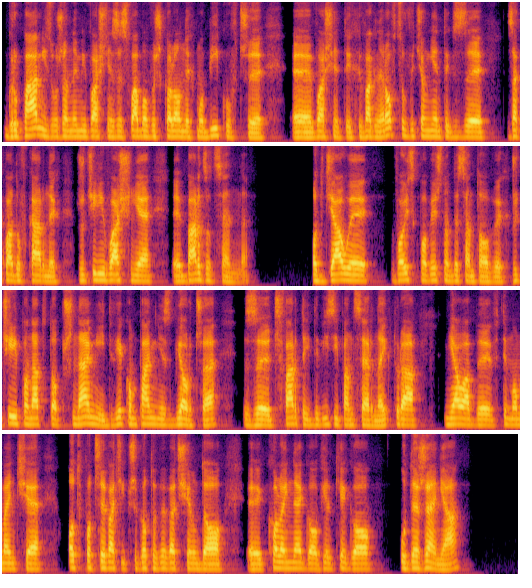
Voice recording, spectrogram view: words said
grupami złożonymi właśnie ze słabo wyszkolonych mobików, czy właśnie tych Wagnerowców wyciągniętych z zakładów karnych, rzucili właśnie bardzo cenne oddziały wojsk powietrzno-desantowych. Rzucili ponadto przynajmniej dwie kompanie zbiorcze, z czwartej dywizji pancernej, która miałaby w tym momencie odpoczywać i przygotowywać się do e, kolejnego wielkiego uderzenia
